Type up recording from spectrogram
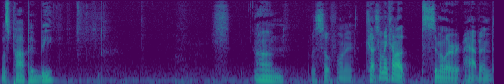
What's poppin', B? Um, It was so funny. Something kind of similar happened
